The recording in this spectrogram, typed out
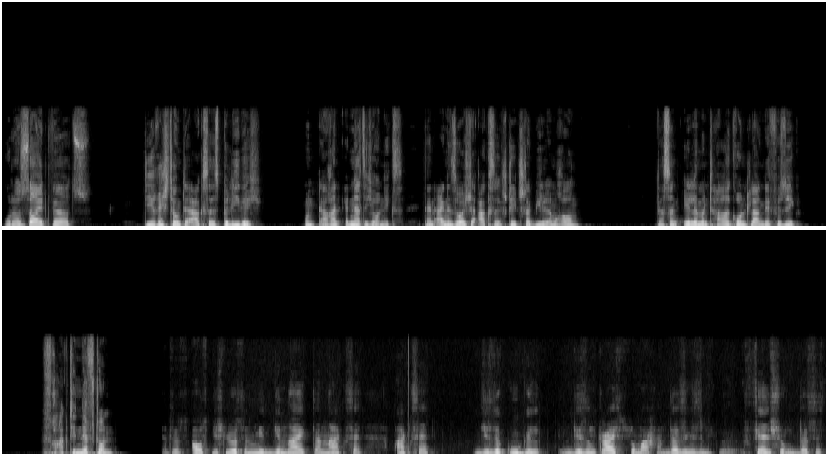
oder seitwärts. Die Richtung der Achse ist beliebig und daran ändert sich auch nichts, denn eine solche Achse steht stabil im Raum. Das sind elementare Grundlagen der Physik. Frag den Nefton. Es ist ausgeschlossen mit geneigter Achse, Achse diese Kugel diesen Kreis zu machen. Das ist Fälschung. Das ist,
